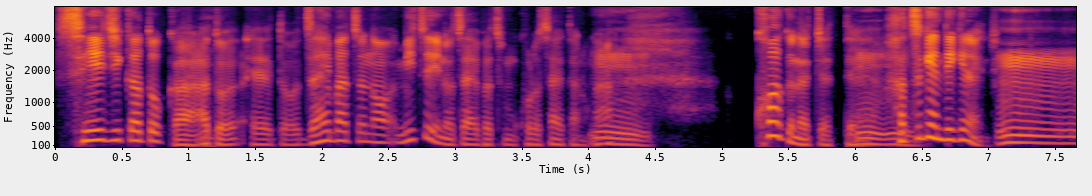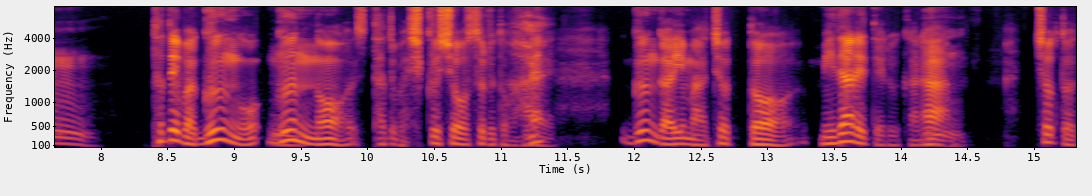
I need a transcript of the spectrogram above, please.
政治家とか、ん。あと,、えー、と財閥の三井の財閥も殺されたのかな、うん。怖くなっちゃって、うんうん。発言できないんですよ。うん例えば軍をうん。軍の、例えば縮小するとかね、はい。軍が今ちょっと乱れてるから、うん。ちょっと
